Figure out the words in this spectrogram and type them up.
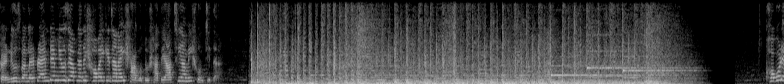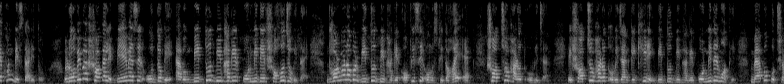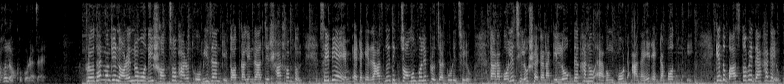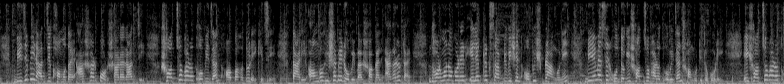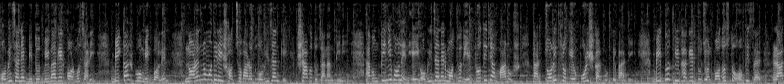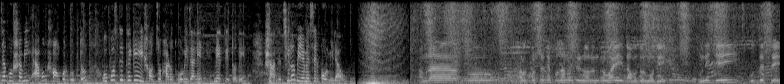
নমস্কার। নিউজ বাংলার prime time নিউজে আপনাদের সবাইকে জানাই স্বাগত। সাথে আছি আমি সঞ্চিতা। খবর এখন বিস্তারিত। রবিবার সকালে বিএমএস এর উদ্যোগে এবং বিদ্যুৎ বিভাগের কর্মীদের সহযোগিতায় ধর্মনগর বিদ্যুৎ বিভাগের অফিসে অনুষ্ঠিত হয় এক স্বচ্ছ ভারত অভিযান। এই স্বচ্ছ ভারত অভিযানকে ঘিরে বিদ্যুৎ বিভাগের কর্মীদের মধ্যে ব্যাপক উৎসাহ লক্ষ্য করা যায়। প্রধানমন্ত্রী নরেন্দ্র মোদী স্বচ্ছ ভারত অভিযানকে তৎকালীন রাজ্যের শাসক দল সিপিআইএম এটাকে রাজনৈতিক চমক বলে প্রচার করেছিল। তারা বলেছিল সেটা নাকি লোক দেখানো এবং ভোট আদায়ের একটা পদ্ধতি। কিন্তু বাস্তবে দেখা গেল, বিজেপি রাজ্যে ক্ষমতায় আসার পর সারা রাজ্যে স্বচ্ছ ভারত অভিযান অব্যাহত রেখেছে। তারই অঙ্গ হিসাবে রবিবার সকাল এগারোটায় ধর্মনগরের ইলেকট্রিক সাব ডিভিশন অফিস প্রাঙ্গণে বিএমএস এর উদ্যোগে স্বচ্ছ ভারত অভিযান সংগঠিত করে। এই স্বচ্ছ ভারত অভিযানে বিদ্যুৎ বিভাগের কর্মচারী বিকাশ ভৌমিক বলেন, নরেন্দ্র মোদীর এই স্বচ্ছ ভারত অভিযানকে স্বাগত জানান তিনি এবং তিনি বলেন, এই অভিযানের মধ্য দিয়ে প্রতিটা মানুষ তার চরিত্রকেও পরিষ্কার করতে পারবে। বিদ্যুৎ বিভাগের দুজন পদস্থ অফিসার রাজা গোস্বামী এবং শঙ্কর গুপ্ত উপস্থিত থেকে এই স্বচ্ছ ভারত অভিযানের নেতৃত্ব দেন। সাথে ছিল বিএমএস এর কর্মীরাও। আমরা ভারতবর্ষের যে প্রধানমন্ত্রী নরেন্দ্র ভাই দামোদর মোদী, উনি যেই উদ্দেশ্যে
